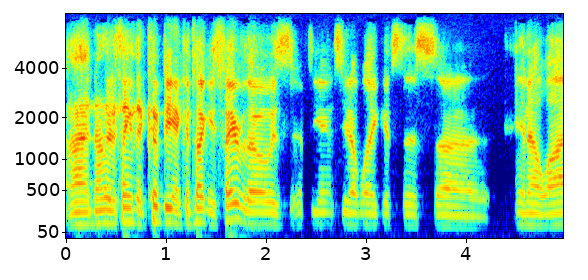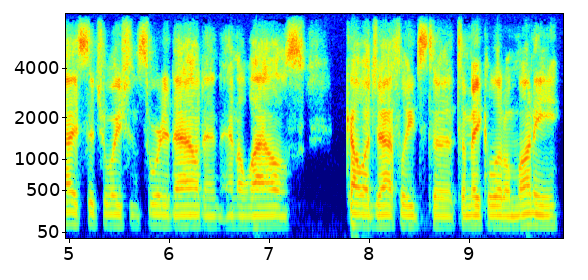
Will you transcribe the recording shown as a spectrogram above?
Uh, another thing that could be in Kentucky's favor, though, is if the NCAA gets this uh, NLI situation sorted out and, and allows college athletes to, to make a little money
